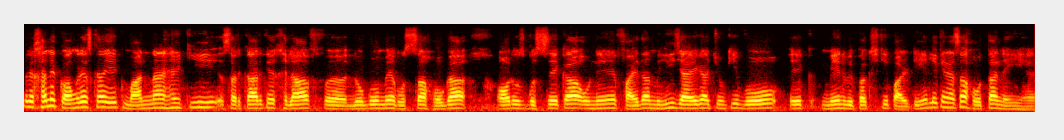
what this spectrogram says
मेरे ख्याल है कांग्रेस का एक मानना है कि सरकार के ख़िलाफ़ लोगों में गुस्सा होगा और उस गुस्से का उन्हें फ़ायदा मिल ही जाएगा, क्योंकि वो एक मेन विपक्ष की पार्टी है, लेकिन ऐसा होता नहीं है।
